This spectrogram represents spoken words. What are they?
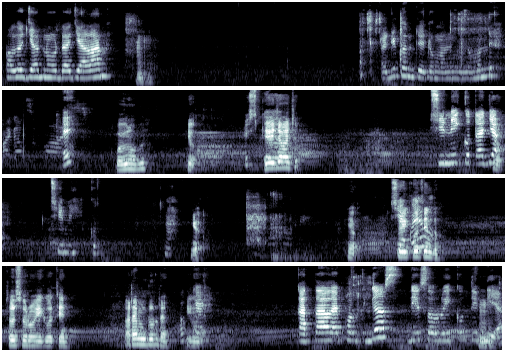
Kalau jangan udah jalan, Hmm. Aja ganti dengan minuman deh. Eh, Mobil, mobil. Yuk. Iya, jangan, Cuk. Sini ikut aja. Yuk. Sini ikut. Yuk. Yuk. Tuh ikutin tuh. Tuh suruh ikutin. Rem dulu, Rem. Oke. Ikut. Kata level 3 disuruh ikutin Hmm. dia.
